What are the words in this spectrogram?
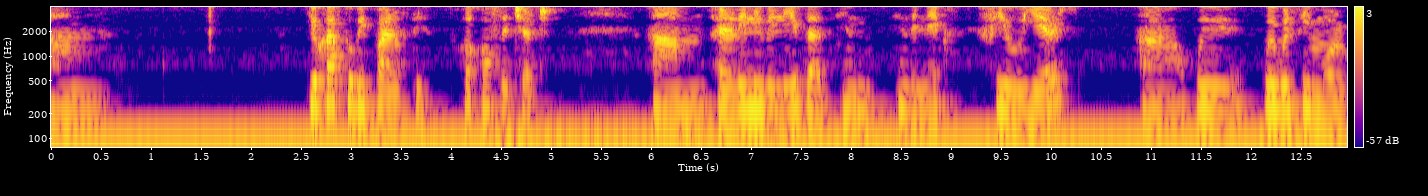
um, you have to be part of this of the church um, i really believe that in in the next few years uh, we we will see more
